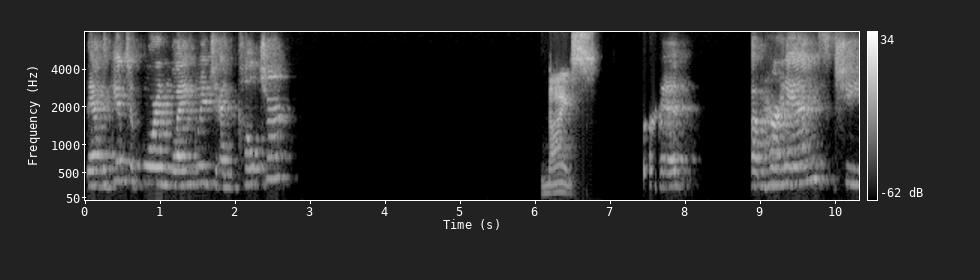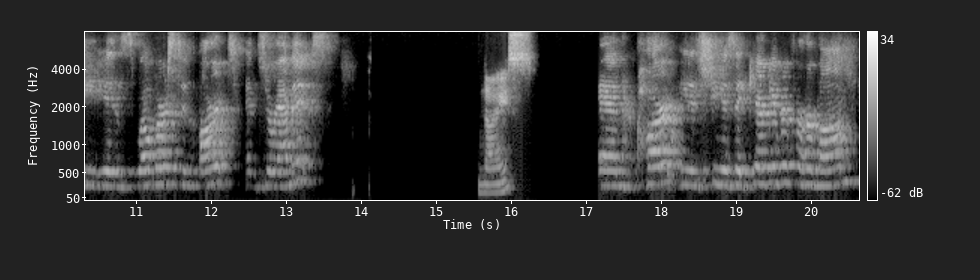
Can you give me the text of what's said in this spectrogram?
they have the gift of foreign language and culture. Nice. Her head. Um, her hands, she is well versed in art and ceramics. Nice. And her heart is, she is a caregiver for her mom.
